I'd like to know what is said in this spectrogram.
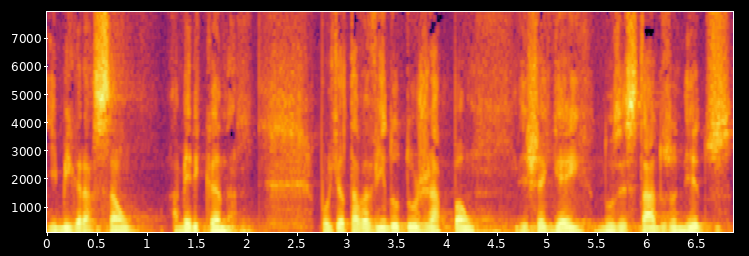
imigração americana, porque eu estava vindo do Japão e cheguei nos Estados Unidos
